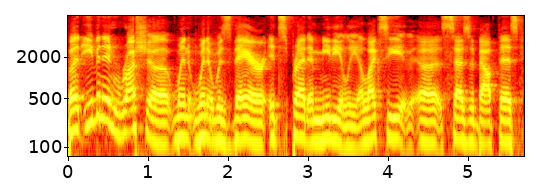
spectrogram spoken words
But even in Russia, when when it was there, it spread immediately. Alexei uh, says about this,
